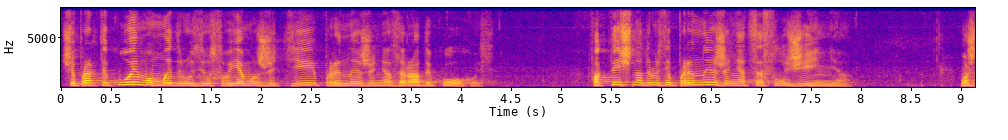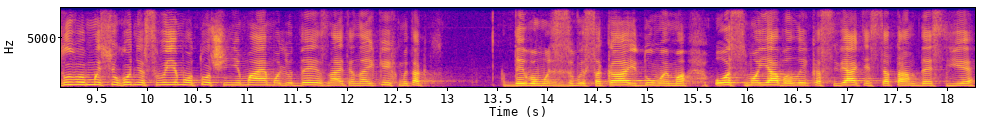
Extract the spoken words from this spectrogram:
Чи практикуємо ми, друзі, у своєму житті приниження заради когось? Фактично, друзі, приниження це служіння. Можливо, ми сьогодні в своєму оточенні маємо людей, знаєте, на яких ми так дивимося звисока і думаємо, ось моя велика святість, а там десь є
